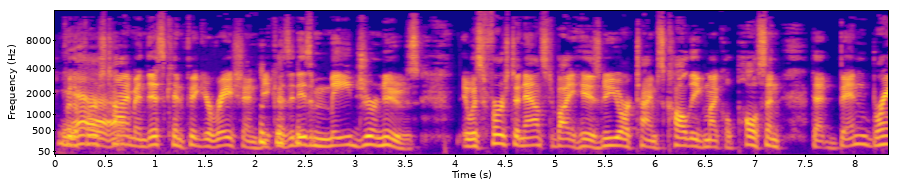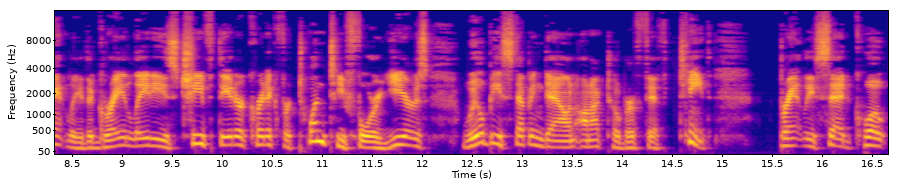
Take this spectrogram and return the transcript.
for the first time in this configuration because it is major news. It was first announced by his New York Times colleague Michael Paulson that Ben Brantley, the Grey Lady's chief theater critic for 24 years, will be stepping down on October 15th. Brantley said, quote,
